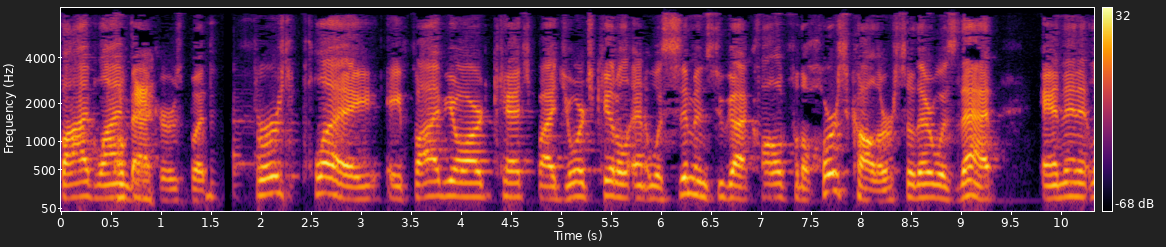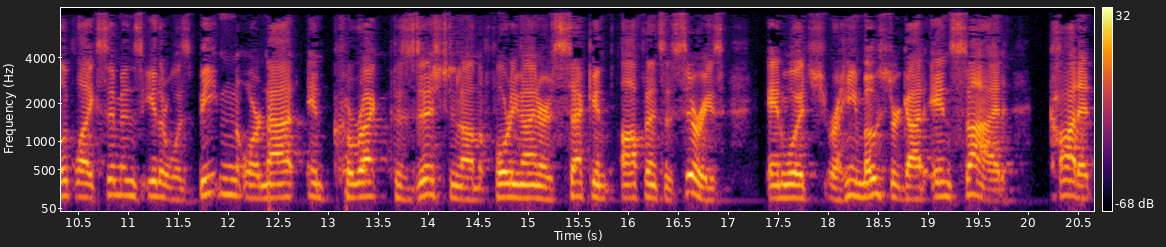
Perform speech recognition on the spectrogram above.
five linebackers, okay. but first play, a five-yard catch by George Kittle, and it was Simmons who got called for the horse collar. So there was that. And then it looked like Simmons either was beaten or not in correct position on the 49ers' second offensive series, in which Raheem Mostert got inside, caught it,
